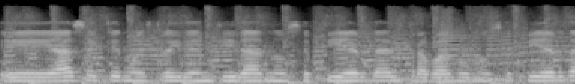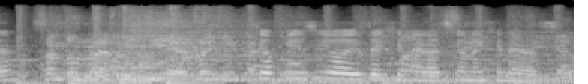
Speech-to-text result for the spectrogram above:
eh, hace que nuestra identidad no se pierda, el trabajo no se pierda. Este oficio es de generación en generación,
